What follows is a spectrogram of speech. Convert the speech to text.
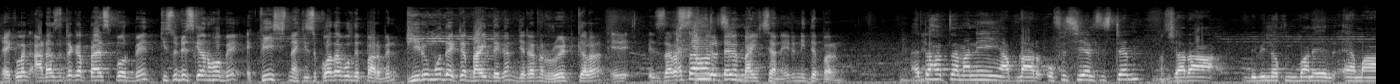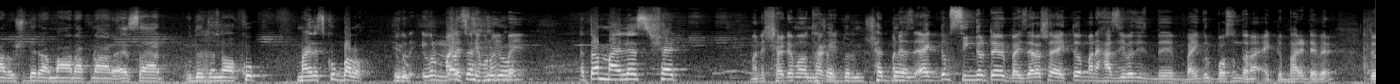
এক লাখ আট হাজার টাকা প্রাইস পড়বে কিছু ডিসকাউন্ট হবে ফিস না কিছু কথা বলতে পারবেন। হিরোর মধ্যে একটা বাইক দেখেন যেটা আপনার রেড কালার যারা সিঙ্গেল টাইপের বাইক চান এটা নিতে পারেন। এটা হচ্ছে মানে আপনার অফিসিয়াল সিস্টেম আচ্ছা। যারা বিভিন্ন কোম্পানির এমআর ওষুধের এমআর আপনার এসআর ওদের জন্য খুব মাইলেজ খুব ভালো। এগুলো- এটা কেমন হয় ভাই? এটা মাইলেজ ষাট মানে ষাটের মতো থাকে? মানে। একদম সিঙ্গেল টাইপের বাইক যারা আসলে একদম মানে হাজিবাজি বাইকগুলো পছন্দ না একটু ভারী টাইপের তো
